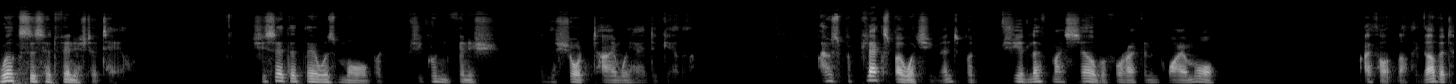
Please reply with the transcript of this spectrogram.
Welxis had finished her tale. She said that there was more, but she couldn't finish in the short time we had together. I was perplexed by what she meant, but she had left my cell before I could inquire more. I thought nothing of it.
